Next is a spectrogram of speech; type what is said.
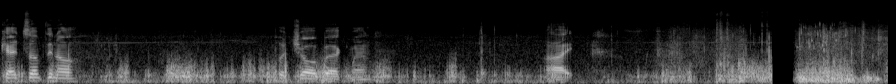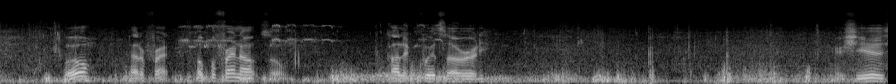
Catch something, I'll put y'all back, man. Alright. Well, had a friend, help a friend out, so call it quits already. Here she is.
